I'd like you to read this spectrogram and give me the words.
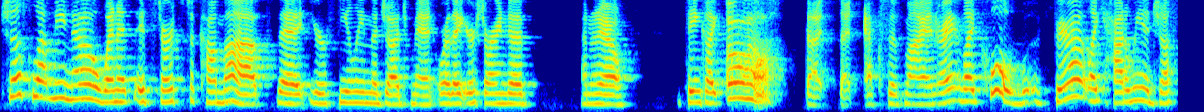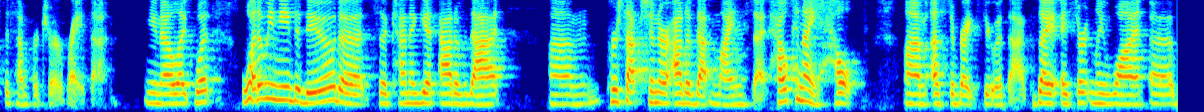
just let me know when it, it starts to come up that you're feeling the judgment or that you're starting to, I don't know, think like, oh, that that ex of mine, right? Like, cool. Figure out like how do we adjust the temperature right then you know like what what do we need to do to to kind of get out of that um, perception or out of that mindset. How can i help um, us to break through with that? Because I, I, certainly want a,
